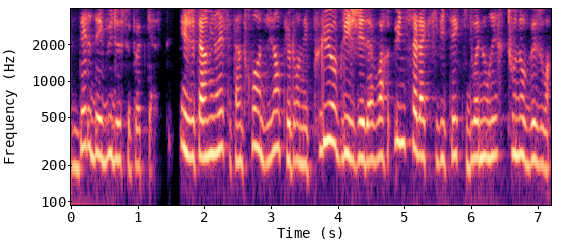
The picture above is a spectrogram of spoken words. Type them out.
dès le début de ce podcast. Et je terminerai cette intro en disant que l'on n'est plus obligé d'avoir une seule activité qui doit nourrir tous nos besoins,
